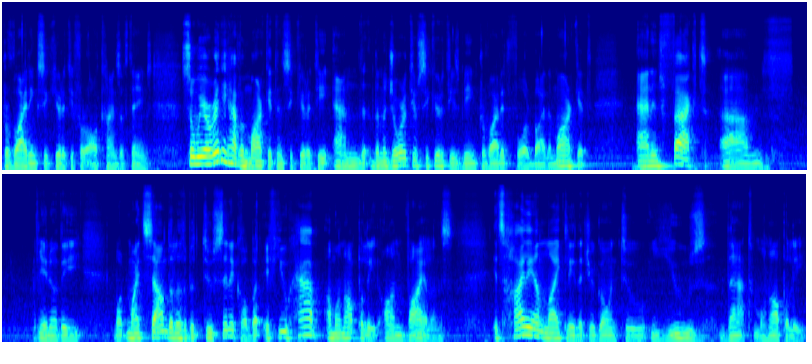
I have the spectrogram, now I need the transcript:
providing security for all kinds of things. So we already have a market in security, and the majority of security is being provided for by the market. And in fact, um, you know, the what might sound a little bit too cynical, but if you have a monopoly on violence, it's highly unlikely that you're going to use that monopoly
